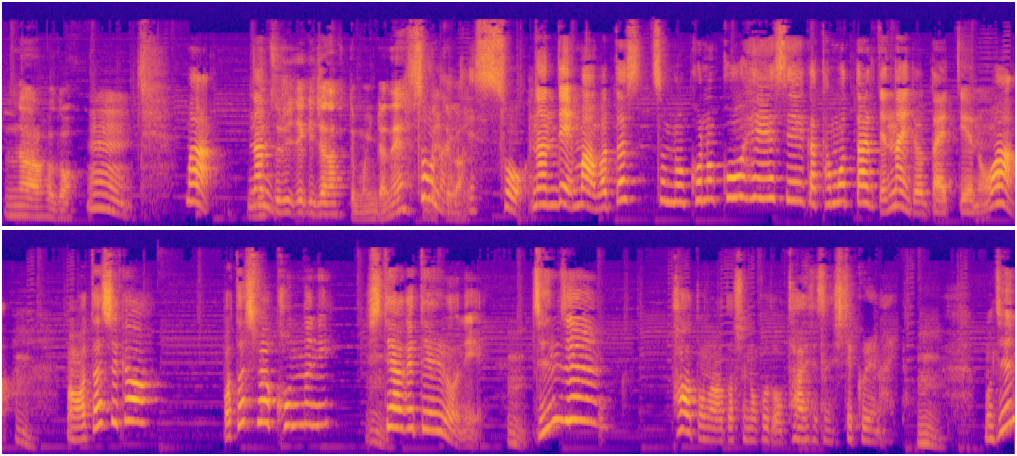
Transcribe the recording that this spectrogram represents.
なるほど。うん。まあ、物理的じゃなくてもいいんだね。そうなんです。そう。なんで、まあ私、その、この公平性が保たれてない状態っていうのは、全てが。まあ私が、私はこんなにしてあげているのに、うん。うん。全然パートナーは私のことを大切にしてくれないと。うん。もう全然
